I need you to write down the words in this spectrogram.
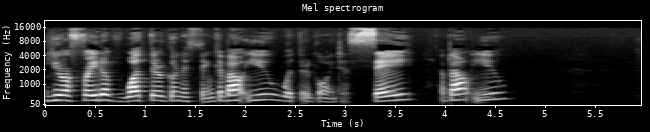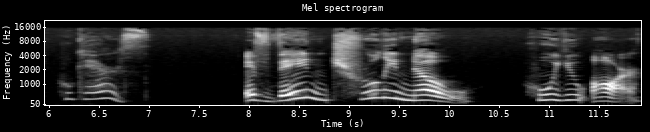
you're afraid of what they're going to think about you, what they're going to say about you, who cares? If they truly know who you are,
